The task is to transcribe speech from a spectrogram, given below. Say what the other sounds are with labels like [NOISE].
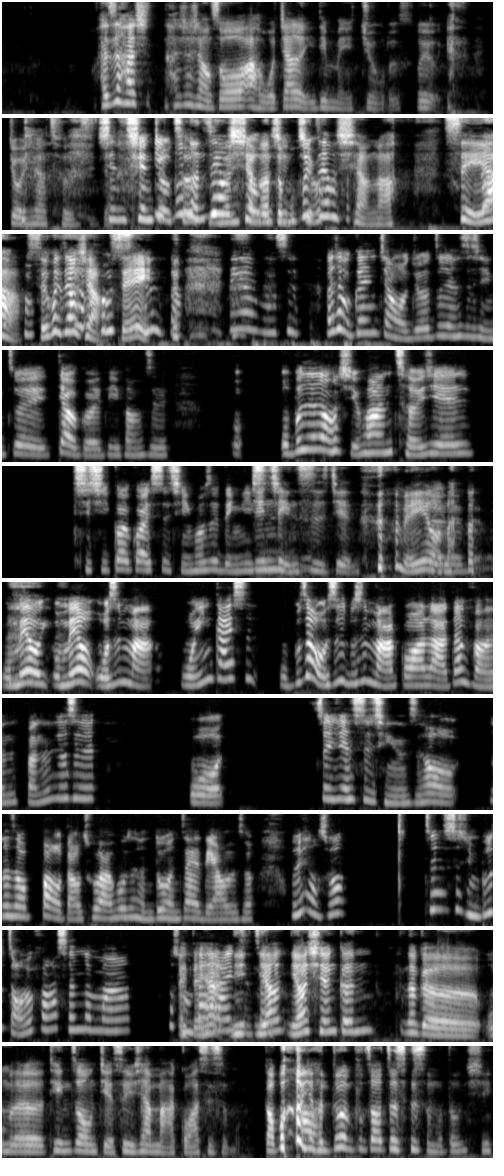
还是他还是想说啊，我家人一定没救了，所以 [LAUGHS] 救一下车子。先先救车子，不能这样想啊！怎么会这样 [LAUGHS] 想啊？谁呀、[LAUGHS] 谁会这样想谁？应该不是。而且我跟你讲，我觉得这件事情最吊诡的地方是，我我不是那种喜欢扯一些奇奇怪怪事情或是灵异事精灵事件没有啦对。对对，我没有，我没有，我是马，我应该是我不知道我是不是麻瓜啦，但反反正就是我这件事情的时候，那时候报道出来，或是很多人在聊的时候，我就想说，这件事情不是早就发生了吗？为什哎、么大等一下，你家一直在你要你要先跟那个我们的听众解释一下麻瓜是什么，搞不好有哦很多人不知道这是什么东西。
